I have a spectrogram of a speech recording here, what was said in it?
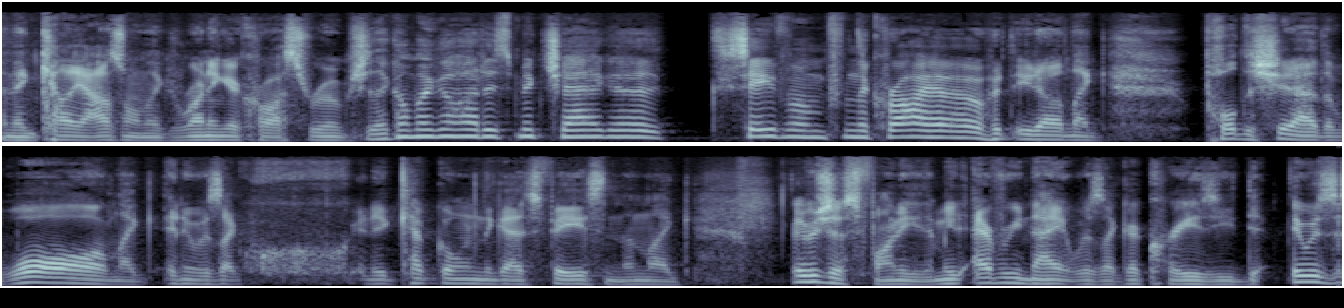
And then Kelly Osbourne like running across the room. She's like, "Oh my god, it's Mick Jagger! Save him from the cryo!" You know, and like pulled the shit out of the wall, and like, and it was like, and it kept going in the guy's face, and then like, it was just funny. I mean, every night was like a crazy. It was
